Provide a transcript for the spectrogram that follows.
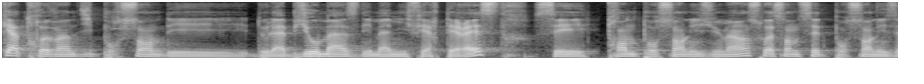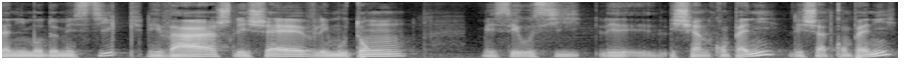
90% de la biomasse des mammifères terrestres, c'est 30% les humains, 67% les animaux domestiques, les vaches, les chèvres, les moutons, mais c'est aussi les, les, chiens de compagnie, les chats de compagnie.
